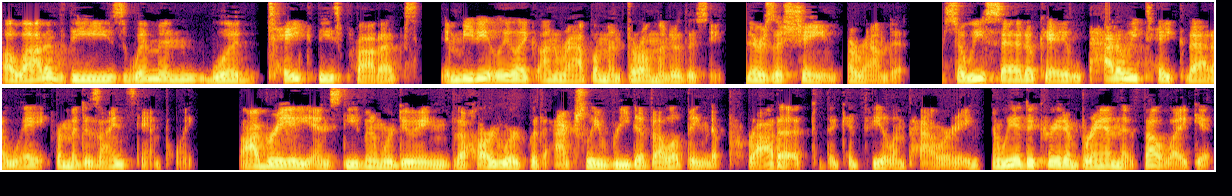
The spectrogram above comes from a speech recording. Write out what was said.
A lot of these women would take these products, immediately like unwrap them and throw them under the sink. There's a shame around it. So we said, okay, how do we take that away from a design standpoint? Aubrey and Stephen were doing the hard work with actually redeveloping the product that could feel empowering. And we had to create a brand that felt like it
